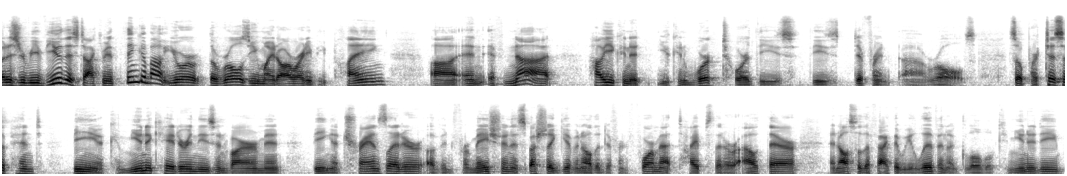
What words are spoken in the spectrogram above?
But as you review this document, think about your, the roles you might already be playing, uh, and if not, how you can, you can work toward these, these different uh, roles. So participant, being a communicator in these environments, being a translator of information, especially given all the different format types that are out there, and also the fact that we live in a global community.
